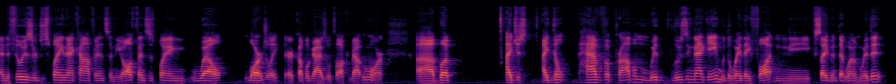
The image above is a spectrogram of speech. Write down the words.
And the Phillies are displaying that confidence, and the offense is playing well largely. There are a couple guys we'll talk about who aren't. Uh, but I just I don't have a problem with losing that game with the way they fought and the excitement that went with it.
